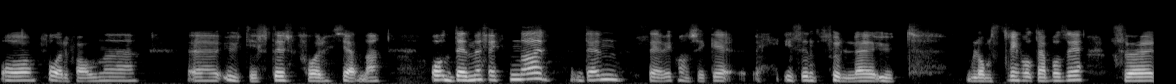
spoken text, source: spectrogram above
og forefallende eh, utgifter for kjedene. Og den effekten der, den ser vi kanskje ikke i sin fulle utblomstring, holdt jeg på å si, før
